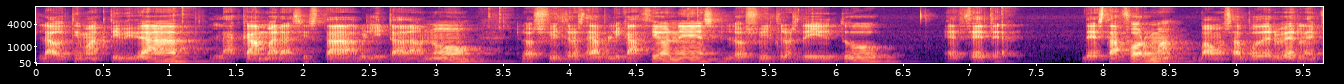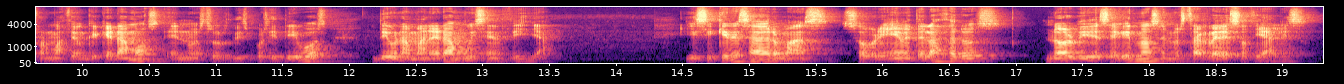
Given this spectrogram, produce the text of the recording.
La última actividad, la cámara si está habilitada o no, los filtros de aplicaciones, los filtros de YouTube, etc. De esta forma vamos a poder ver la información que queramos en nuestros dispositivos de una manera muy sencilla. Y si quieres saber más sobre IMT Lazarus, no olvides seguirnos en nuestras redes sociales.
